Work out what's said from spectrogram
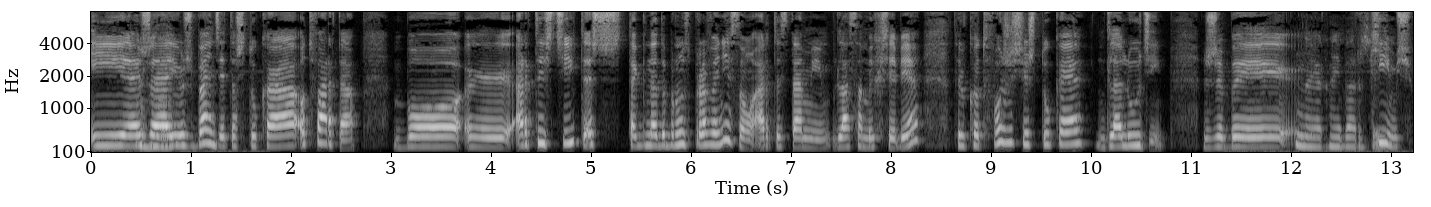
i mhm. że już będzie ta sztuka otwarta, bo y, artyści też tak na dobrą sprawę nie są artystami dla samych siebie, tylko tworzy się sztukę dla ludzi, żeby no, jak najbardziej. kimś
